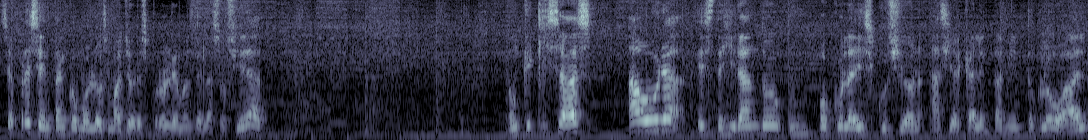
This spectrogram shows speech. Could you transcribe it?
se presentan como los mayores problemas de la sociedad. Aunque quizás ahora esté girando un poco la discusión hacia el calentamiento global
